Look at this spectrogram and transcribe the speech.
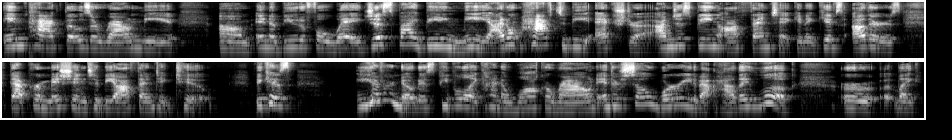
impact those around me um, in a beautiful way just by being me. I don't have to be extra. I'm just being authentic and it gives others that permission to be authentic too. Because you ever notice people like kind of walk around and they're so worried about how they look or like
